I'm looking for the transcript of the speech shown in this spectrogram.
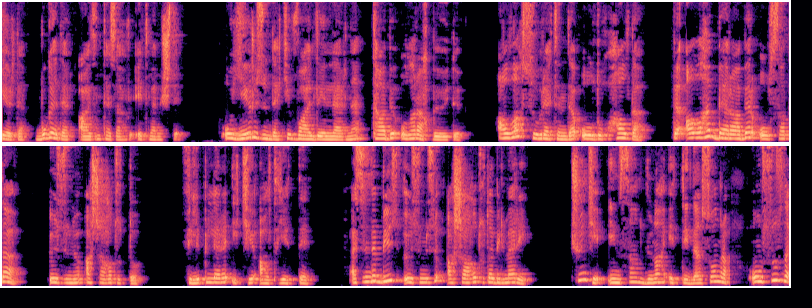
yerdə bu qədər aydın təzahür etməmişdi. O yer üzündəki valideynlərinə tabe olaraq böyüdü. Allah surətində olduğu halda və Allaha bərabər olsa da özünü aşağı tutdu Filippillərə 2:6-7. Əslində biz özümüzü aşağı tuta bilmərik. Çünki insan günah etdikdən sonra onsuz da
